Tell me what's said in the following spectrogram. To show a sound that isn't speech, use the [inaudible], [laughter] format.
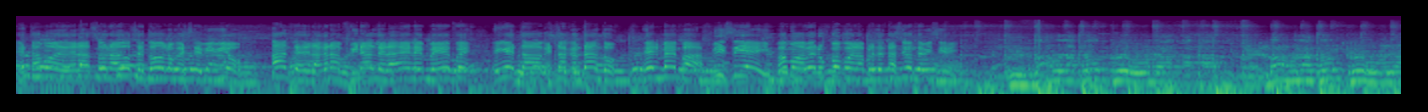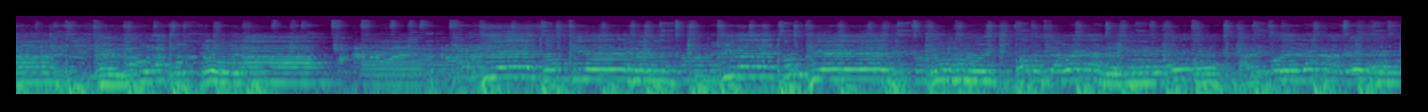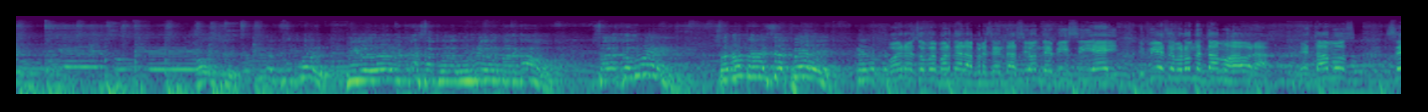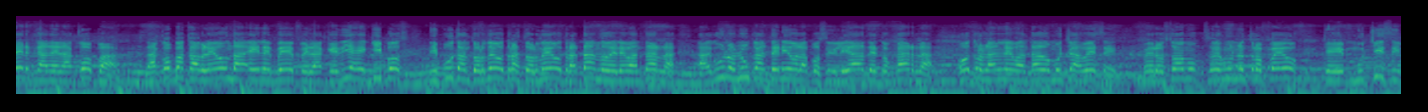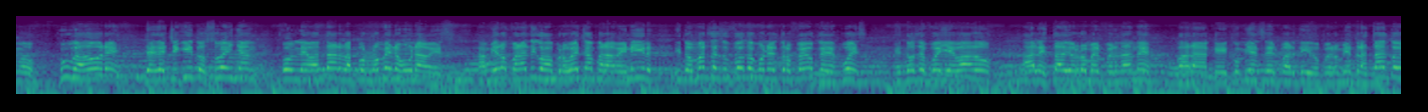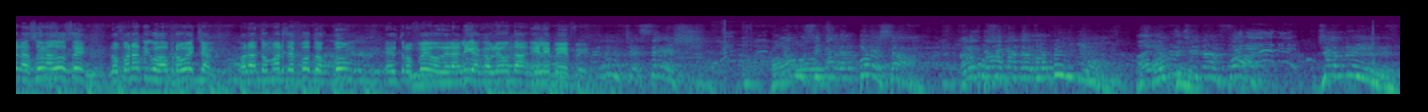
Estamos desde la zona 12, todo lo que se vivió antes de la gran final de la LPF. En esta que está cantando el Memba BCA. Vamos a ver un poco de la presentación de BCA. El bajo la controla, el bajo la controla, el bajo la controla. Y lo de la casa por aburrido de Marcao. ¿Sabes cómo es? No te Bueno, eso fue parte de la presentación de BCA. Y fíjense por dónde estamos ahora. Estamos cerca de la Copa, la Copa Cableonda LPF, la que 10 equipos disputan torneo tras torneo tratando de levantarla. Algunos nunca han tenido la posibilidad de tocarla, otros la han levantado muchas veces, pero somos, es un trofeo que muchísimos jugadores desde chiquitos sueñan con levantarla por lo menos una vez. También los fanáticos aprovechan para venir y tomarse su foto con el trofeo que después entonces fue llevado al estadio Rommel Fernández para que comience el partido. Pero mientras tanto, en la zona 12, los fanáticos aprovechan para tomarse fotos con el trofeo de la Liga Cableonda LPF. La música del Bosa, la música de Robinho, Original Fat, Jamil,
